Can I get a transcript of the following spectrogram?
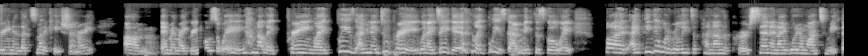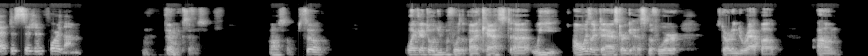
and that's medication, right? Um, mm-hmm. and my migraine goes away. I'm not like praying, like please. I mean, I do pray when I take it, like please, God, make this go away. But I think it would really depend on the person, and I wouldn't want to make that decision for them. That makes sense. Awesome. So, like I told you before the podcast, uh, we always like to ask our guests before starting to wrap up. Um,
